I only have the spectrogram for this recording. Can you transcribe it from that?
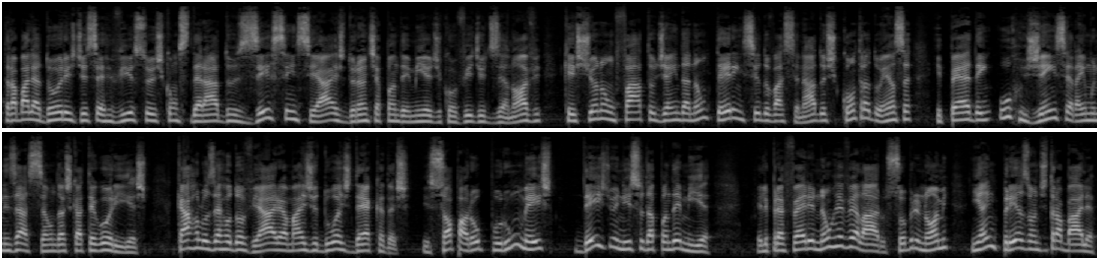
Trabalhadores de serviços considerados essenciais durante a pandemia de Covid-19 questionam o fato de ainda não terem sido vacinados contra a doença e pedem urgência na imunização das categorias. Carlos é rodoviário há mais de duas décadas e só parou por um mês desde o início da pandemia. Ele prefere não revelar o sobrenome e a empresa onde trabalha,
